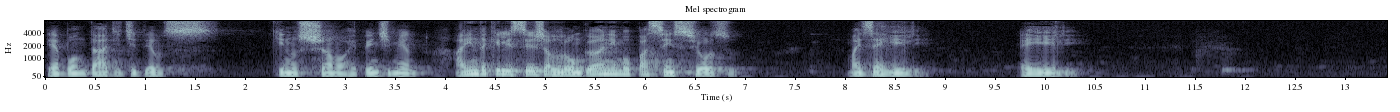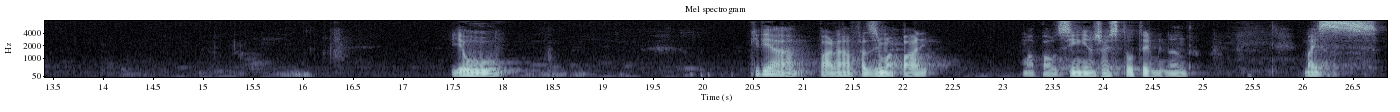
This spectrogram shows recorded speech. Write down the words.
é a bondade de Deus que nos chama ao arrependimento, ainda que ele seja longânimo, paciencioso, mas é Ele, é Ele. E eu queria parar, fazer uma, uma pausinha, já estou terminando, mas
